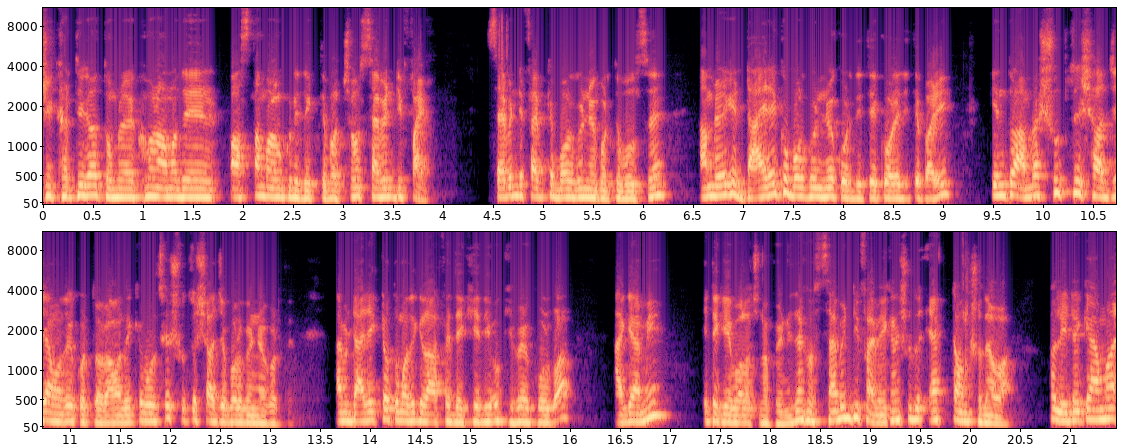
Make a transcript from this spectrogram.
শিক্ষার্থীরা, তোমরা এখন আমাদের পাঁচ নাম্বার অঙ্কটি দেখতে পাচ্ছ সেভেন্টি ফাইভ সেভেন্টি ফাইভকে বর্গ করতে বলছে। আমরা এটাকে ডাইরেক্টও বর্গ করে দিতে করে দিতে পারি। কিন্তু আমরা সূত্রের সাহায্যে আমাদের করতে হবে। আমাদেরকে বলছে সূত্রের সাহায্যে বর্গ নির্ণয় করতে। আমি ডাইরেক্টও তোমাদেরকে রাফে দেখিয়ে দিব কীভাবে করবা। আগে আমি এটাকে আলোচনা করিনি দেখো সেভেন্টি ফাইভ এখানে শুধু একটা অংশ দেওয়া। তাহলে এটাকে আমার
